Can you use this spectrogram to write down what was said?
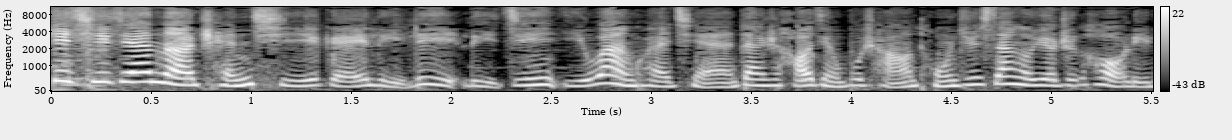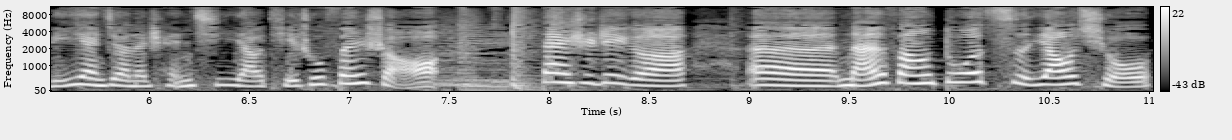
这期间呢，陈奇给李丽礼金一万块钱，但是好景不长，同居三个月之后，李丽厌倦了陈奇，要提出分手。但是这个呃，男方多次要求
